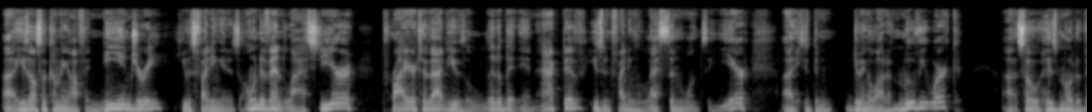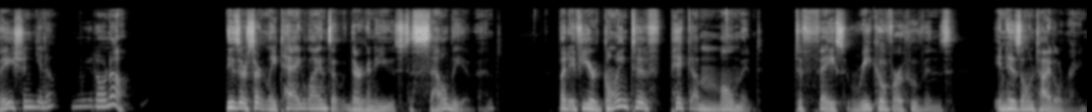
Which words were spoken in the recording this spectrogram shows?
Uh, he's also coming off a knee injury. He was fighting in his own event last year. Prior to that, he was a little bit inactive. He's been fighting less than once a year. Uh, he's been doing a lot of movie work. Uh, so his motivation, you know, we don't know. These are certainly taglines that they're going to use to sell the event. But if you're going to pick a moment to face Rico Verhoeven's in his own title reign,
